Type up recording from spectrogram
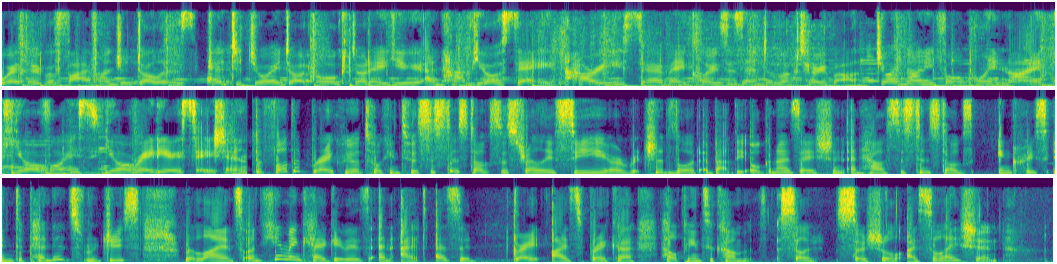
worth over $500. Head to joy.org.au and have your say. Hurry, survey closes end of October. Joy 94.9, your voice, your radio station. Before the break, we were talking to Assistance Dogs Australia CEO Richard Lord about the organisation and how assistance dogs increase independence, reduce reliance on human caregivers, and act as a great icebreaker, helping to calm so- social isolation.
